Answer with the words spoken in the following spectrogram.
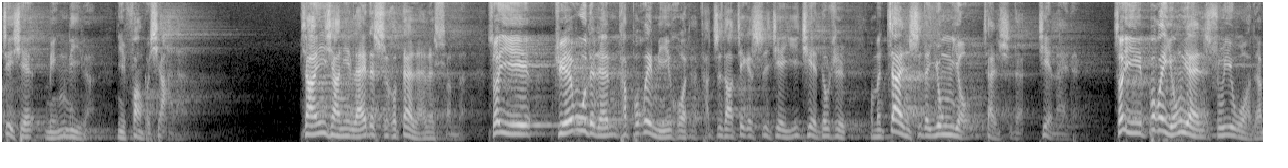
这些名利了，你放不下了。想一想，你来的时候带来了什么？所以。觉悟的人，他不会迷惑的。他知道这个世界一切都是我们暂时的拥有、暂时的借来的，所以不会永远属于我的。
